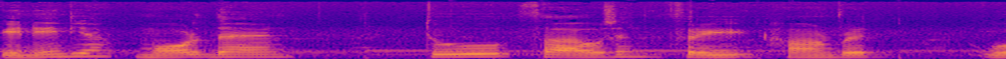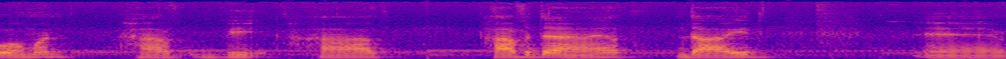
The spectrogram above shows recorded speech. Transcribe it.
In India, more than 2,300 women have be, have have died, died uh,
